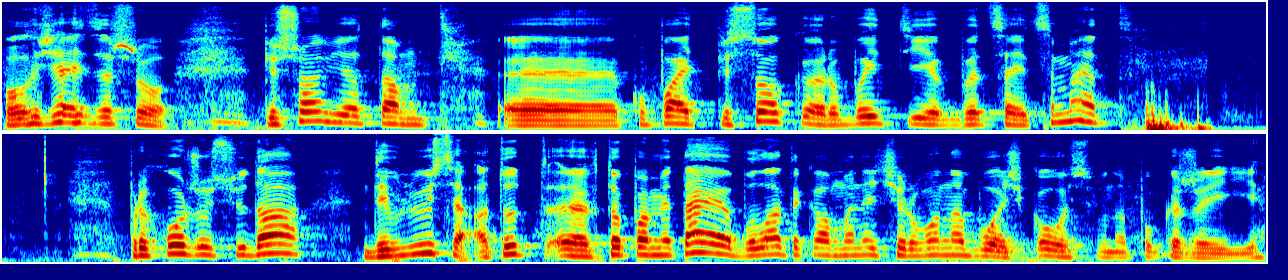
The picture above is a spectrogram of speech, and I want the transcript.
Получається, що? Пішов я там е, купати пісок, робити якби цей цемент. Приходжу сюди, дивлюся, а тут, е, хто пам'ятає, була така в мене червона бочка. Ось вона, покажи її.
